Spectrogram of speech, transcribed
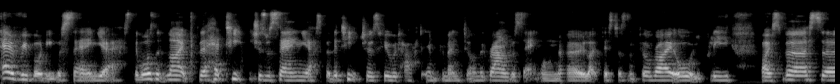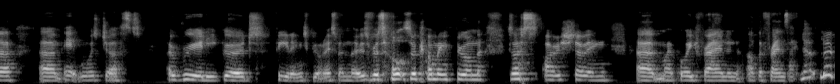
everybody was saying yes. There wasn't like the head teachers were saying yes but the teachers who would have to implement it on the ground were saying oh no like this doesn't feel right or equally vice versa. Um, it was just a really good feeling to be honest when those results were coming through on the because I, I, was showing uh, my boyfriend and other friends like look look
